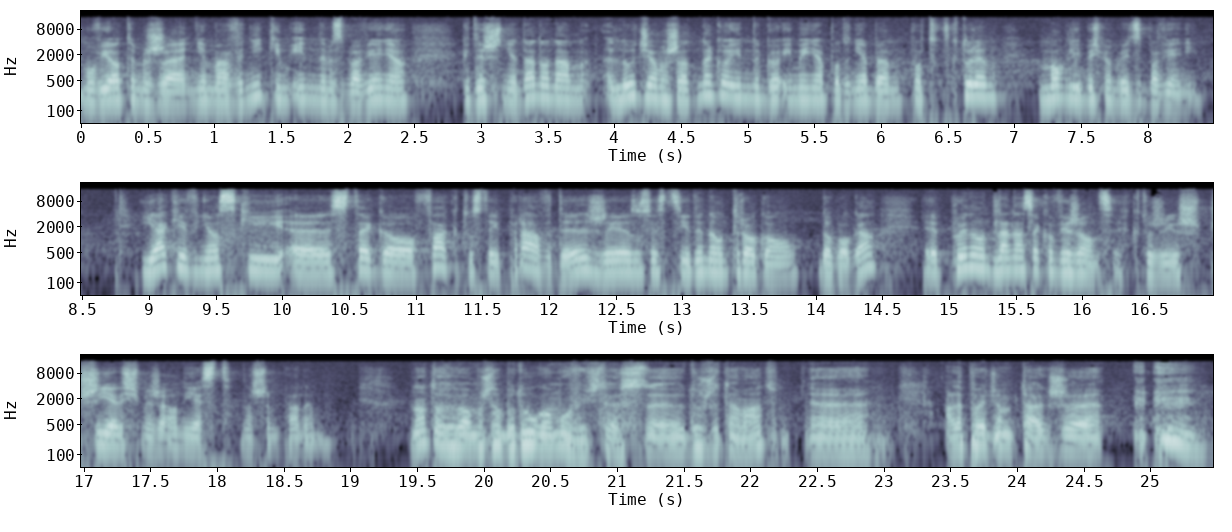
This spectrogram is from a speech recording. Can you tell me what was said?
mówi o tym, że nie ma w nikim innym zbawienia, gdyż nie dano nam ludziom żadnego innego imienia pod niebem, pod, w którym moglibyśmy być zbawieni. Jakie wnioski e, z tego faktu, z tej prawdy, że Jezus jest jedyną drogą do Boga, e, płyną dla nas jako wierzących, którzy już przyjęliśmy, że On jest naszym Panem? No to chyba można by długo mówić, to jest e, duży temat, ale powiedziałem tak, że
